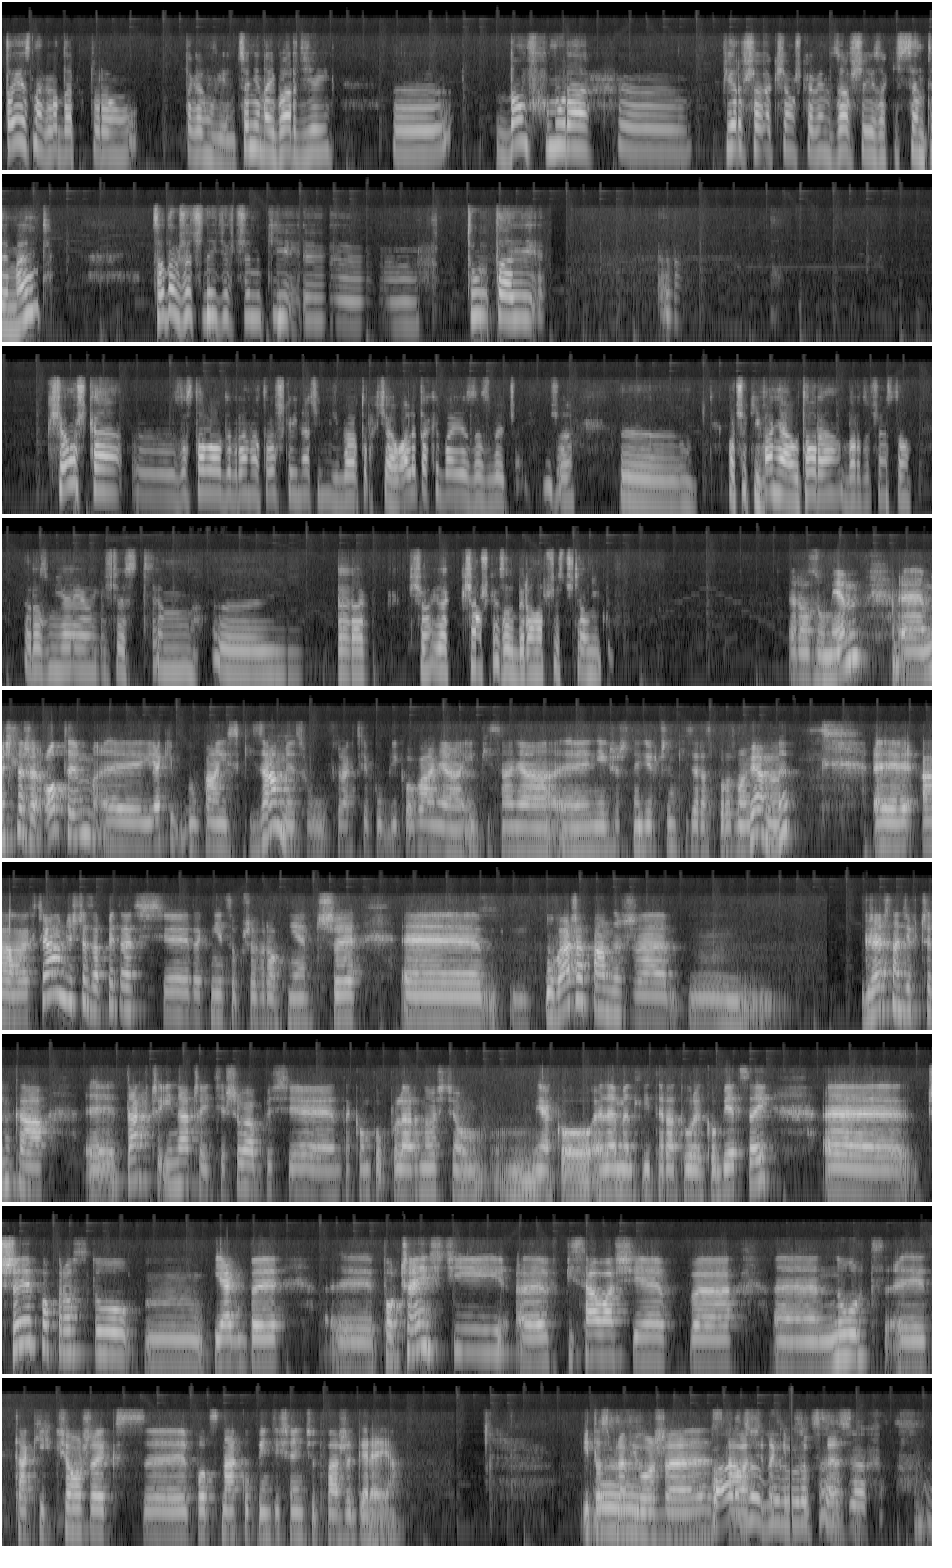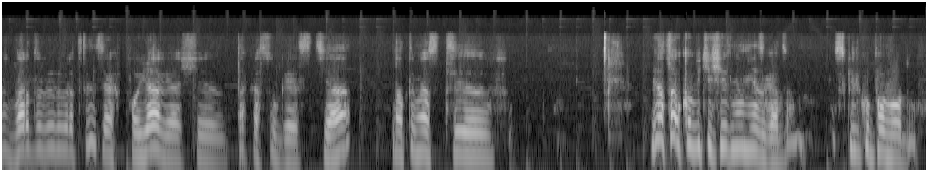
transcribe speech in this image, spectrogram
to jest nagroda, którą, tak jak mówiłem, cenię najbardziej. Dom w chmurach pierwsza książka, więc zawsze jest jakiś sentyment. Co do grzecznej dziewczynki, tutaj książka y, została odebrana troszkę inaczej niż autor chciał, ale tak chyba jest zazwyczaj, że oczekiwania autora bardzo często rozmijają się z tym, jak, jak książka jest odbierana przez czytelników. Rozumiem. E, myślę, że o tym, e, jaki był Pański zamysł w trakcie publikowania i pisania e, Niegrzecznej Dziewczynki, zaraz porozmawiamy. A chciałam jeszcze zapytać tak nieco przewrotnie, czy uważa Pan, że mm, Grzeczna Dziewczynka tak czy inaczej cieszyłaby się taką popularnością mm, jako element literatury kobiecej, E, czy po prostu mm, jakby e, po części e, wpisała się w nurt takich książek z podznaku 50 twarzy Gereja. I to sprawiło, że stała się takim sukcesem. W bardzo wielu recenzjach pojawia się taka sugestia. Natomiast ja całkowicie się z nią nie zgadzam. Z kilku powodów.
